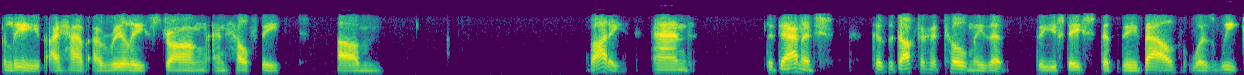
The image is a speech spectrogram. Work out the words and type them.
believe I have a really strong and healthy um, body. And the damage, because the doctor had told me that the eustachian, that the valve was weak.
